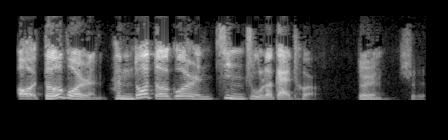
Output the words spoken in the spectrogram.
哦德国人，很多德国人进驻了盖特。对，是。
